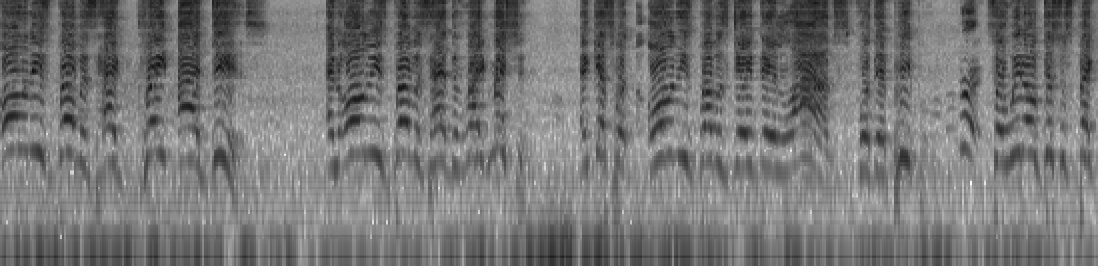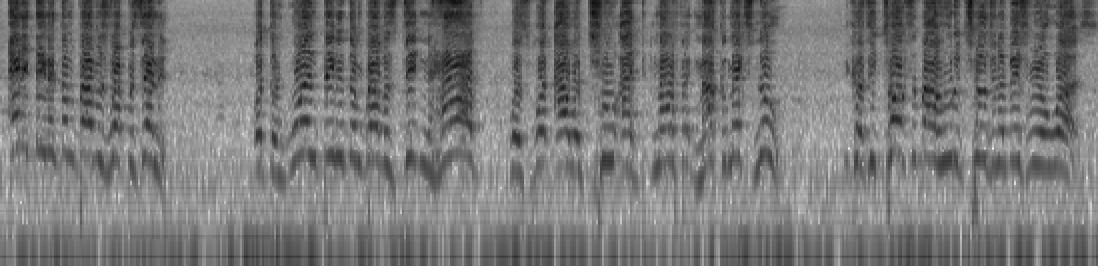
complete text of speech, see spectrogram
All of these brothers had great ideas. And all of these brothers had the right mission. And guess what? All of these brothers gave their lives for their people. Right. So we don't disrespect anything that them brothers represented. But the one thing that them brothers didn't have was what our true matter of fact, Malcolm X knew. Because he talks about who the children of Israel was.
